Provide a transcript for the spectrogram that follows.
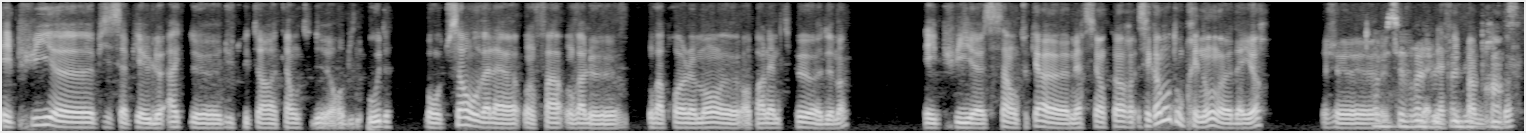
Et puis, puis ça, puis il y a eu le hack de, du Twitter account de Robin Hood. Bon, tout ça, on va, la, on, fa, on va le, on va probablement en parler un petit peu demain. Et puis, c'est ça, en tout cas, merci encore. C'est comment ton prénom d'ailleurs? Je... Ah, c'est vrai, la, je l'ai pas dit Prince.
